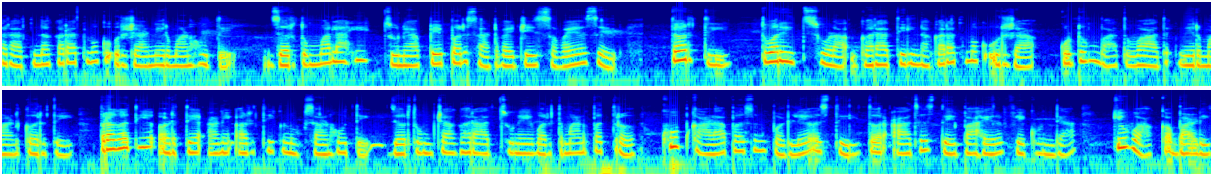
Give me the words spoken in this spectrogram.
घरात नकारात्मक ऊर्जा निर्माण होते. जर तुम्हालाही जुन्या पेपर साठवायची सवय असेल तर ती त्वरित सोडा. घरातील नकारात्मक ऊर्जा कुटुंबात वाद निर्माण करते. प्रगती अडते आणि आर्थिक नुकसान होते. जर तुमच्या घरात जुने वर्तमानपत्र खूप काळापासून पडले असतील तर आजच ते बाहेर फेकून द्या किंवा कबाडीत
